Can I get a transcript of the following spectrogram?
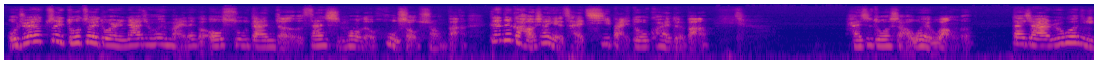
我觉得最多最多人家就会买那个欧舒丹的三十沫的护手霜吧，但那个好像也才七百多块，对吧？还是多少？我也忘了。大家，如果你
